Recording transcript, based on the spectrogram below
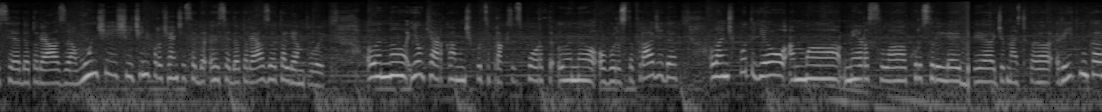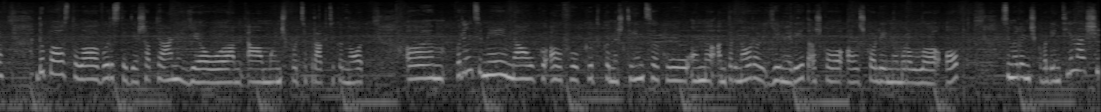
95% se datorează muncii și 5% se, se datorează talentului. În, eu chiar că am început să practic sport în o vârstă fragedă, la început eu am mers la cursurile de gimnastică ritmică, după asta la vârstă de 7 ani eu am început să practic not. Părinții mei mi-au au făcut cunoștință cu un antrenor emerit al școlii numărul 8, Semironici Valentina și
